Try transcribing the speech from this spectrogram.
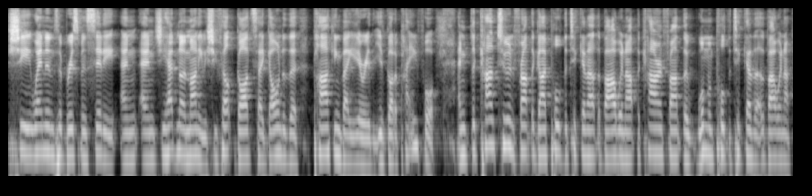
she went into Brisbane City and and she had no money, but she felt God say, go into the parking bay area that you've got to pay for. And the car two in front, the guy pulled the ticket out, the bar went up. The car in front, the woman pulled the ticket out, the bar went up.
